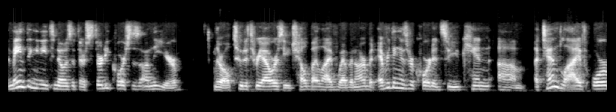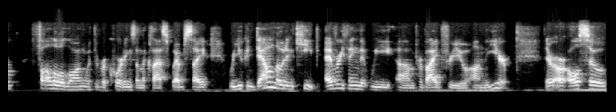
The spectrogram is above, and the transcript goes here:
The main thing you need to know is that there's 30 courses on the year. They're all two to three hours each, held by live webinar, but everything is recorded so you can um, attend live or follow along with the recordings on the class website where you can download and keep everything that we um, provide for you on the year. There are also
